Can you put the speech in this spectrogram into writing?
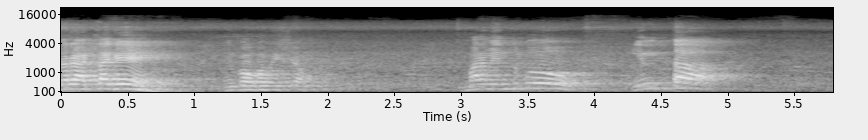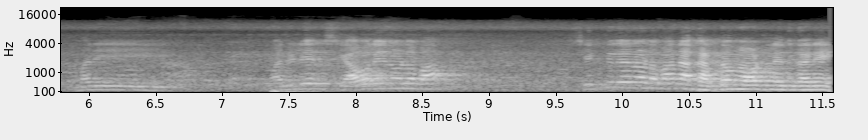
సరే అట్లాగే ఇంకొక విషయం. మనం ఎందుకు ఇంత మరి పని లే సేవ లేని శక్తి లేని నాకు అర్థం కావట్లేదు కానీ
